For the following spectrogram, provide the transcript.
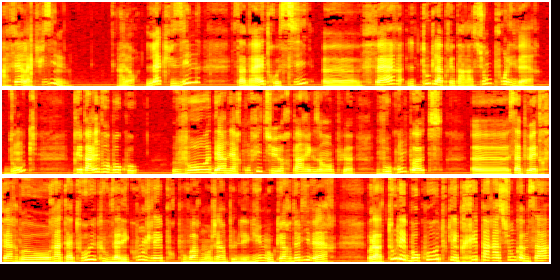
à faire la cuisine. Alors la cuisine, ça va être aussi faire toute la préparation pour l'hiver. Donc préparez vos bocaux, vos dernières confitures, par exemple, vos compotes. Euh, ça peut être faire vos ratatouilles que vous allez congeler pour pouvoir manger un peu de légumes au cœur de l'hiver. Voilà, tous les bocaux, toutes les préparations comme ça,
